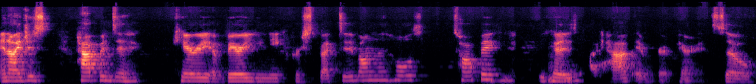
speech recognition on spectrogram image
and I just happen to carry a very unique perspective on the whole topic because I have immigrant parents. So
